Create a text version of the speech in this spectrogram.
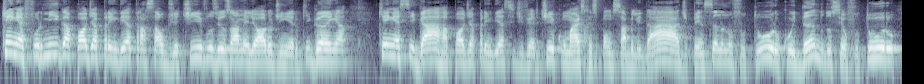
Quem é formiga pode aprender a traçar objetivos e usar melhor o dinheiro que ganha. Quem é cigarra pode aprender a se divertir com mais responsabilidade, pensando no futuro, cuidando do seu futuro.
